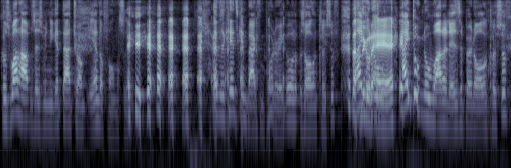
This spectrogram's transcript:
Because what happens is when you get that drunk, you end up falling asleep. if the kids came back from Puerto Rico and it was all inclusive, I go don't to know- AA. I don't know what it is about all inclusive,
